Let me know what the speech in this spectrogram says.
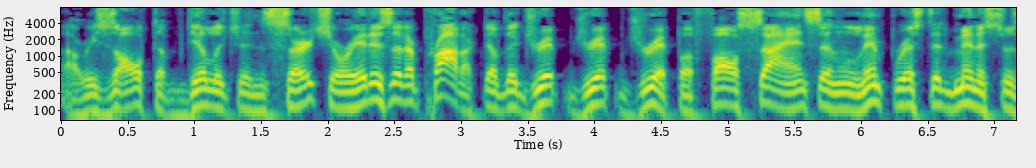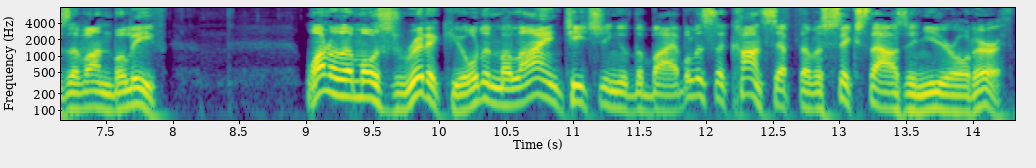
a result of diligent search, or is it a product of the drip, drip, drip of false science and limp wristed ministers of unbelief? One of the most ridiculed and maligned teaching of the Bible is the concept of a 6,000 year old earth.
